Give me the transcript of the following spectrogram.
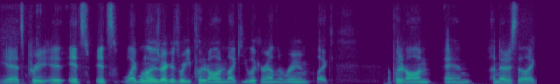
yeah, it's pretty. It, it's it's like one of those records where you put it on and like you look around the room. Like I put it on and I noticed that like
